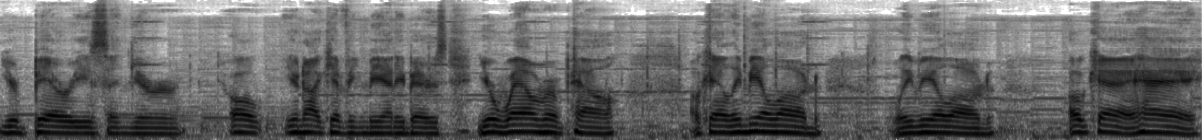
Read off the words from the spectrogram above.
your berries and your. Oh, you're not giving me any berries. Your Wailmer Pail. Okay, leave me alone. Leave me alone. Okay, hey.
